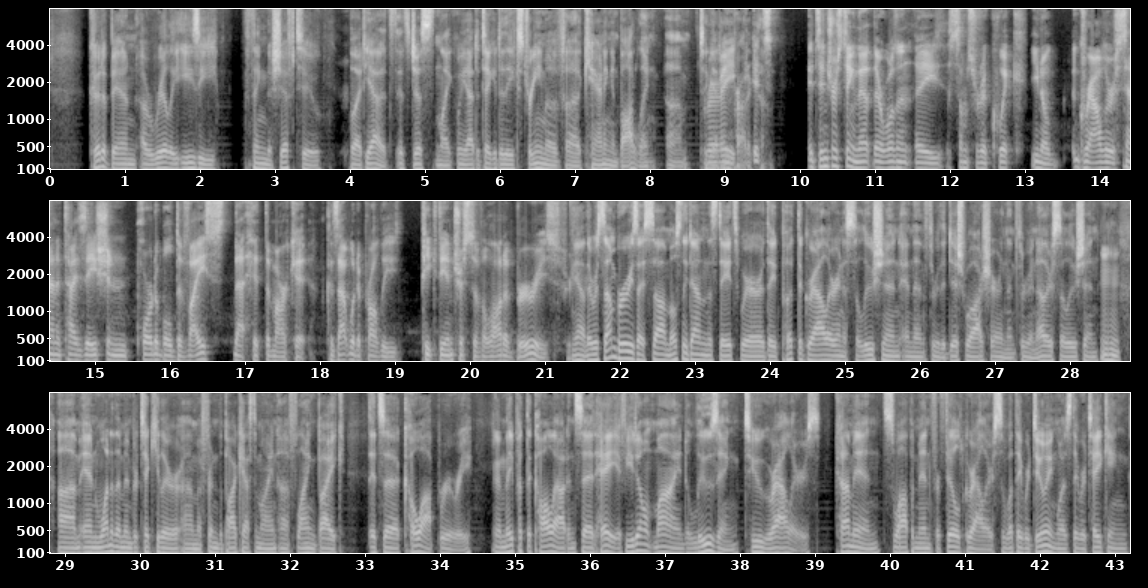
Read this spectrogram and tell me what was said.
could have been a really easy thing to shift to but yeah, it's it's just like we had to take it to the extreme of uh, canning and bottling um, to right. get any product. It's done. it's interesting that there wasn't a some sort of quick, you know, growler sanitization portable device that hit the market because that would have probably piqued the interest of a lot of breweries. Yeah, sure. there were some breweries I saw, mostly down in the states, where they'd put the growler in a solution and then through the dishwasher and then through another solution. Um, and one of them in particular, um, a friend of the podcast of mine, uh, Flying Bike, it's a co-op brewery, and they put the call out and said, "Hey, if you don't mind losing two growlers, come in, swap them in for filled growlers." So what they were doing was they were taking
